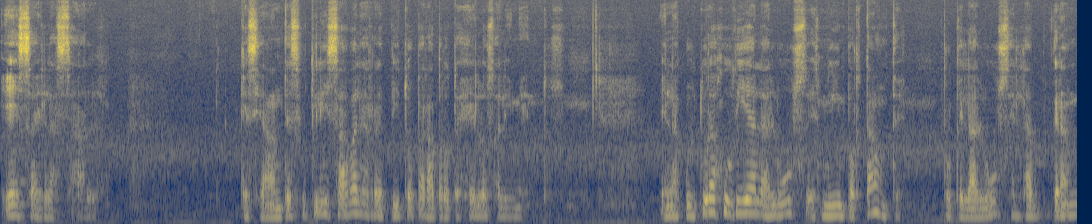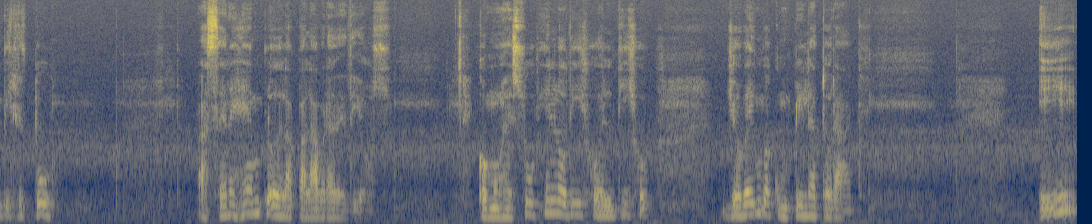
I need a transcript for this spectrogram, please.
Esa es la sal que se antes utilizaba, le repito, para proteger los alimentos. En la cultura judía la luz es muy importante porque la luz es la gran virtud, hacer ejemplo de la palabra de Dios. Como Jesús bien lo dijo, él dijo, yo vengo a cumplir la Torá. Y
